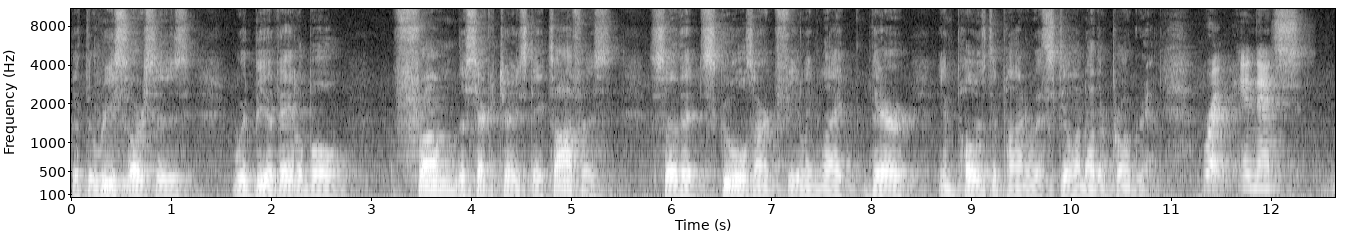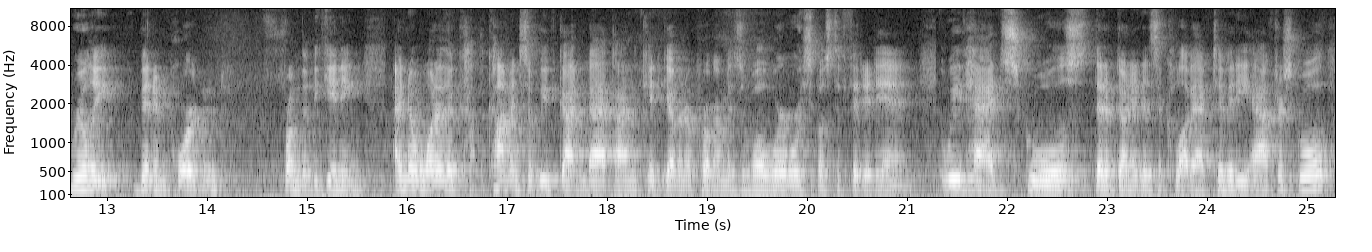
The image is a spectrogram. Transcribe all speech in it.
that the resources would be available from the Secretary of State's office so that schools aren't feeling like they're imposed upon with still another program. Right, and that's really been important from the beginning. I know one of the co- comments that we've gotten back on the Kid Governor program is, well, where were we supposed to fit it in? We've had schools that have done it as a club activity after school.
